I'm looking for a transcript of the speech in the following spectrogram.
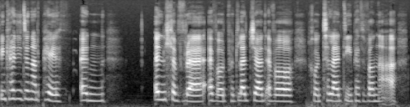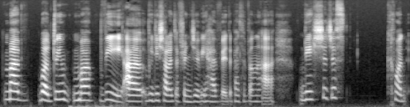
fi'n credu dyna'r peth yn yn llyfrau, efo'r podlediad, efo chwod, teledu, pethau fel na. Mae well, dwi, ma fi, a fi wedi siarad â ffrindiau fi hefyd, y pethau fel na, ni eisiau just, chwod,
